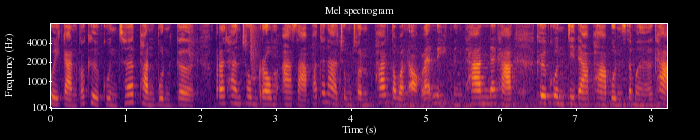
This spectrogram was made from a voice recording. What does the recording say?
คุยกันก็คือคุณเชิดพันธ์บุญเกิด ประธานชมรมอาสาพัฒนาชุมชนภาคตะวันออกและอีกหนึ่งท่านนะคะ คือคุณจิดาภาบุญเสมอค่ะ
